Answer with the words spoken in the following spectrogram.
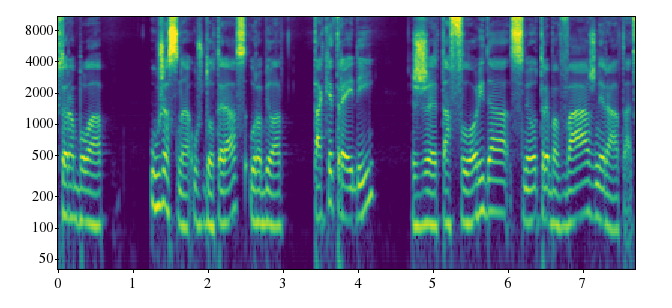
ktorá bola úžasná už doteraz, urobila také trady, že tá Florida s ňou treba vážne rátať.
